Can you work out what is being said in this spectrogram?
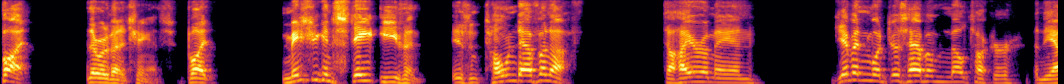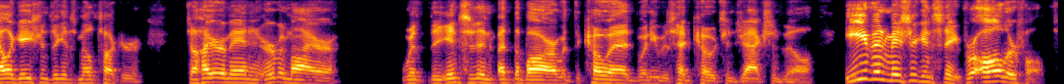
but there would have been a chance. But Michigan State even isn't tone deaf enough to hire a man, given what just happened with Mel Tucker and the allegations against Mel Tucker, to hire a man in Urban Meyer with the incident at the bar with the co-ed when he was head coach in Jacksonville. Even Michigan State, for all their faults,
